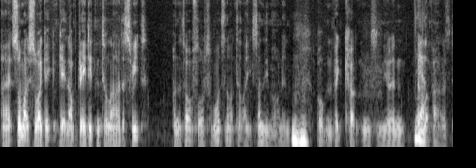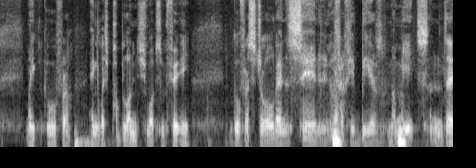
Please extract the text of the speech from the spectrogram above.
Uh, so much so I get getting upgraded until I had a suite on the top floor. So what's not to like Sunday morning? Open the big curtains and you're in middle Yeah. of Paris. Might go for English pub lunch, watch some footy, go for a stroll down the Seine, and go Yeah. for a few beers with my mates. And uh,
